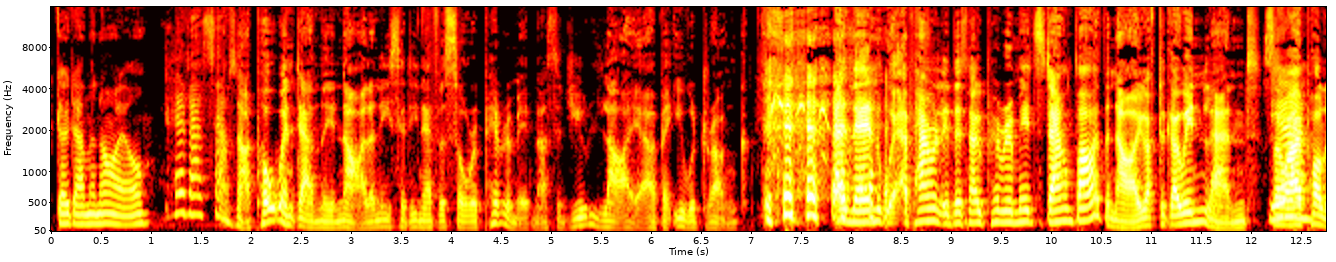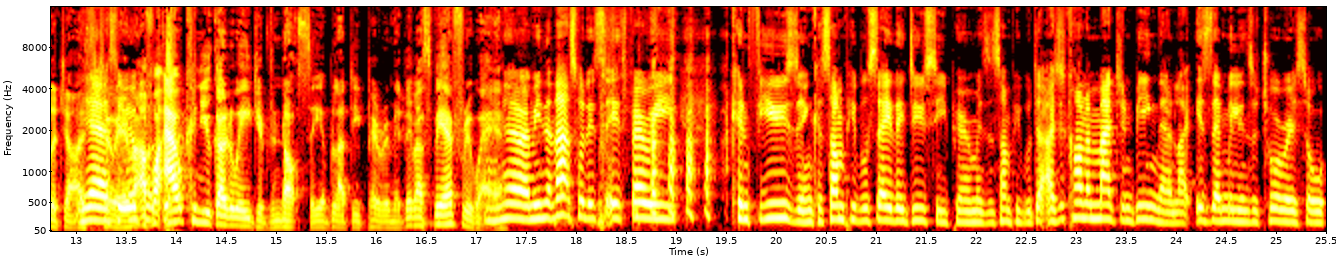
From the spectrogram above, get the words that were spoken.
to go down the Nile. Yeah, that sounds nice. Paul went down the Nile and he said he never saw a pyramid. And I said, You liar, I bet you were drunk. and then apparently there's no pyramids down by the Nile. You have to go inland. So I apologised Yeah, to so him. I thought, How can you go to Egypt and not see a bloody pyramid? They must be everywhere. No, I mean that's what it's. It's very confusing because some people say they do see pyramids and some people don't. I just can't imagine being there. and Like, is there millions of tourists or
